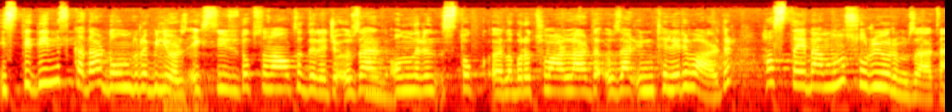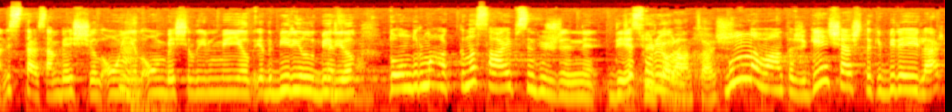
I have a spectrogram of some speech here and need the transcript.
istediğimiz kadar dondurabiliyoruz. Eksi 196 derece özel Hmm. onların stok e, laboratuvarlarda özel üniteleri vardır. Hastaya ben bunu soruyorum zaten. İstersen 5 yıl, 10 yıl, 15 yıl, 20 yıl ya da 1 yıl, 1 yıl dondurma hakkına sahipsin hücreni diye Çok büyük soruyorum. avantaj. Bunun avantajı genç yaştaki bireyler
